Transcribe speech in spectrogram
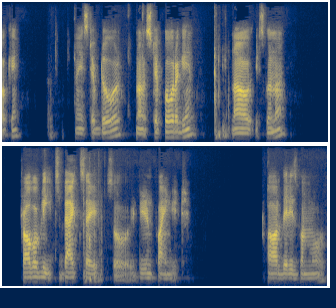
okay. I stepped over. Now step over again. Now it's gonna probably it's backside so it didn't find it. Or there is one more.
